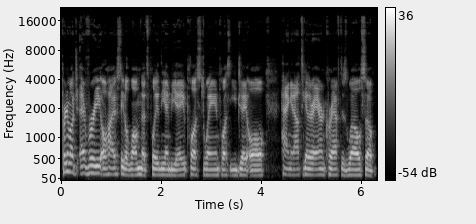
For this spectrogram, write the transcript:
pretty much every Ohio State alum that's played in the NBA, plus Duane, plus EJ, all hanging out together. Aaron Craft as well. So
